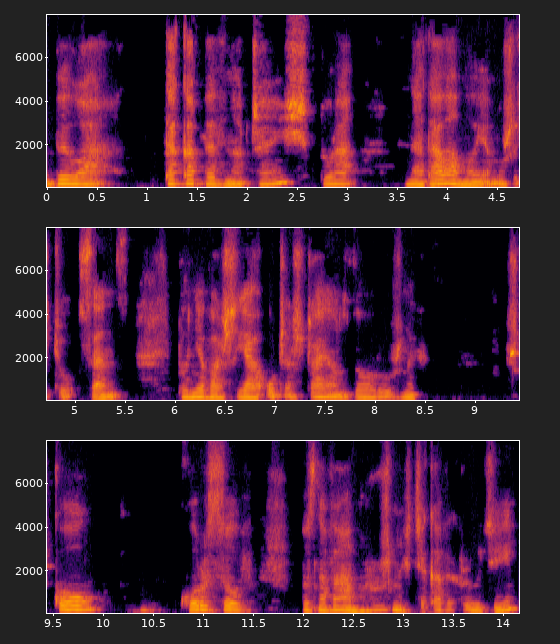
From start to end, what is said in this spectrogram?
była taka pewna część, która nadała mojemu życiu sens, ponieważ ja uczęszczając do różnych szkół, kursów, poznawałam różnych ciekawych ludzi,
